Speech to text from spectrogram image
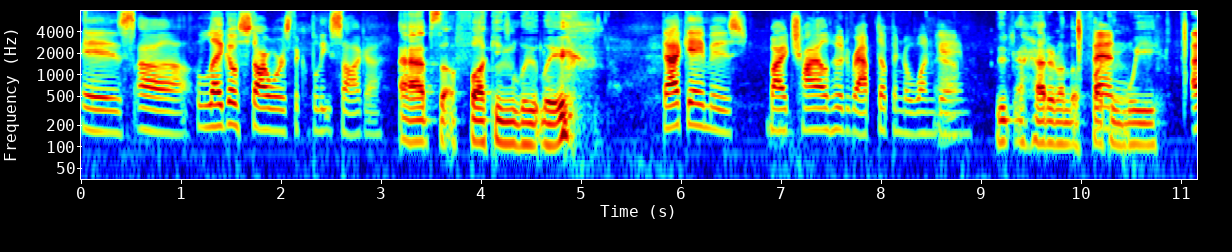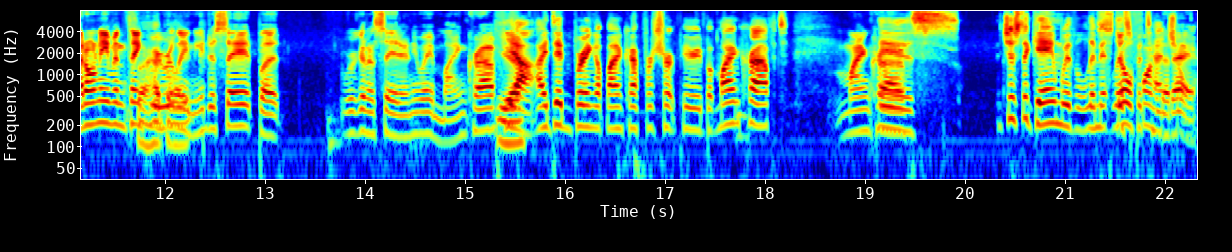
is uh, Lego Star Wars: The Complete Saga. Absolutely. That game is my childhood wrapped up into one Yeah. game. I had it on the fucking And- Wii. I don't even think I we had to, really like- need to say it, but we're gonna say it anyway. Minecraft. Yeah. Yeah. I did bring up Minecraft for a short period, but Minecraft Minecraft is just a game with limitless still fun potential. today.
